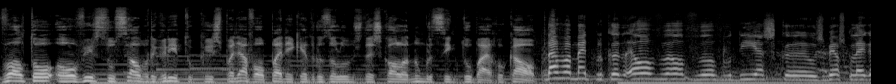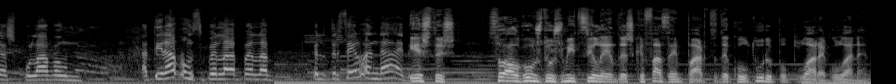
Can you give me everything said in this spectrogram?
voltou a ouvir-se o célebre grito que espalhava o pânico entre os alunos da escola número 5 do bairro Caop. Dava medo porque houve, houve, houve dias que os meus colegas pulavam, atiravam-se pela, pela, pelo terceiro andar. Estes são alguns dos mitos e lendas que fazem parte da cultura popular angolana.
